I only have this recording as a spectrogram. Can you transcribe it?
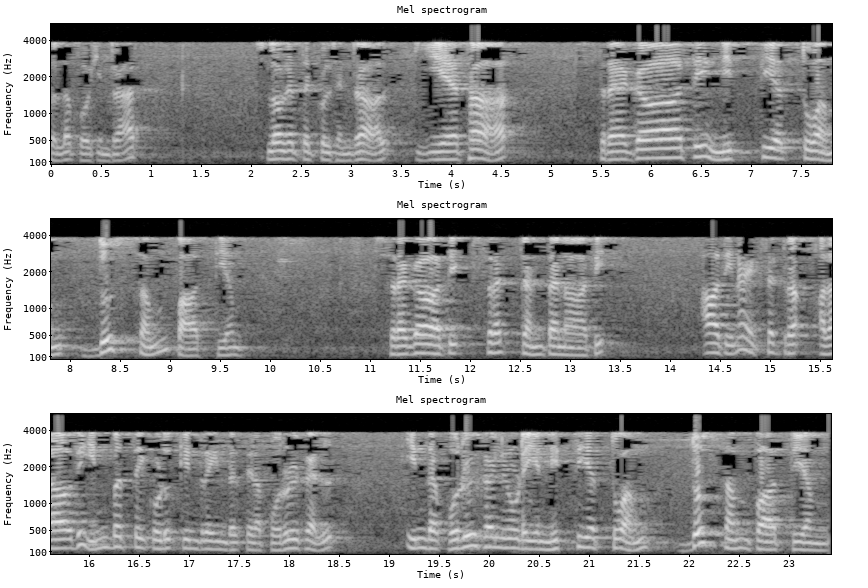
சொல்ல போகின்றார். ஸ்லோகத்திற்குள் சென்றால் யதா ஸ்ரகாதி நித்தியத்துவம் துசம்பாத்தியம் ஸ்ரகாதி ஸ்ரச்சந்தனாதி ஆதினா எக்ஸெட்ரா அதாவது இன்பத்தை கொடுக்கின்ற இந்த சில பொருள்கள் இந்த பொருள்களினுடைய நித்தியத்துவம் துசம்பாத்தியம்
